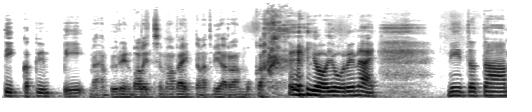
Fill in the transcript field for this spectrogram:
tikkakymppiä. Mähän pyrin valitsemaan väittämät vieraan mukaan. Joo, juuri näin. Niin tota,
